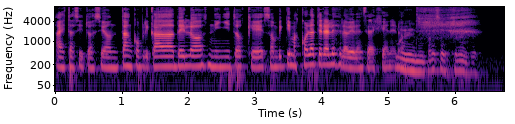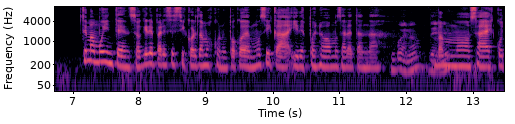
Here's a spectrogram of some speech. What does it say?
a esta situación tan complicada de los niñitos que son víctimas colaterales de la violencia de género. Muy bien, me parece excelente. Tema muy intenso. ¿Qué le parece si cortamos con un poco de música y después nos vamos a la tanda? Bueno, vamos a escuchar.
